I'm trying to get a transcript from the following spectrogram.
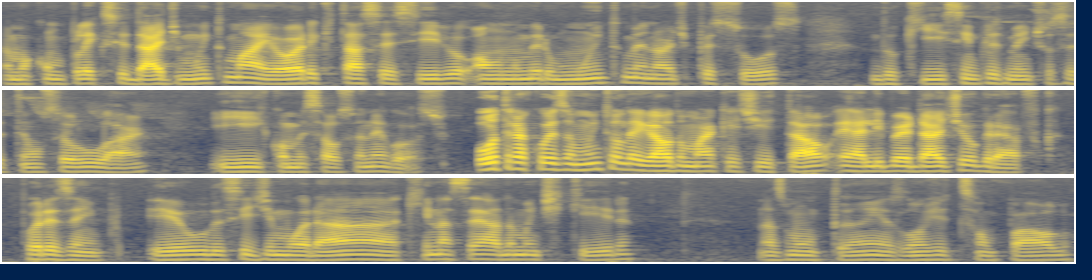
É uma complexidade muito maior e que está acessível a um número muito menor de pessoas do que simplesmente você ter um celular e começar o seu negócio. Outra coisa muito legal do marketing digital é a liberdade geográfica. Por exemplo, eu decidi morar aqui na Serra da Mantiqueira, nas montanhas, longe de São Paulo.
